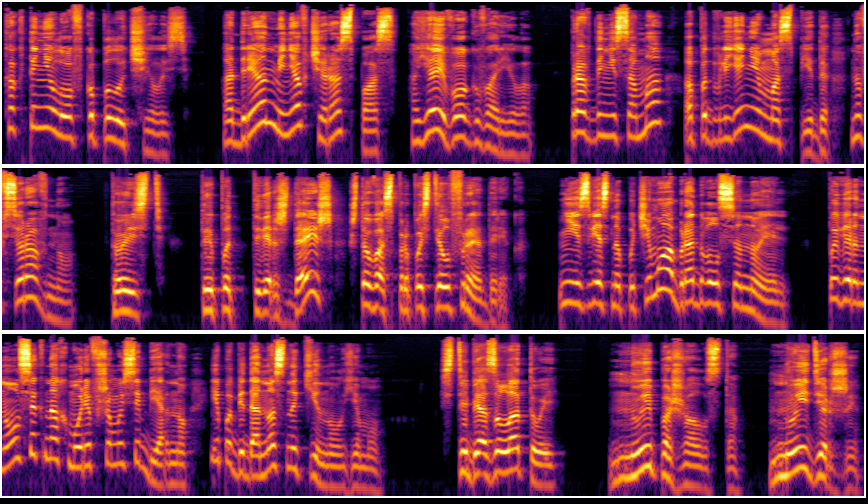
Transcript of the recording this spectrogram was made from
Как-то неловко получилось. Адриан меня вчера спас, а я его оговорила. Правда, не сама, а под влиянием Маспида, но все равно. То есть ты подтверждаешь, что вас пропустил Фредерик? Неизвестно почему обрадовался Ноэль. Повернулся к нахмурившемуся Берну и победоносно кинул ему. «С тебя золотой!» «Ну и пожалуйста, ну и держи!»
